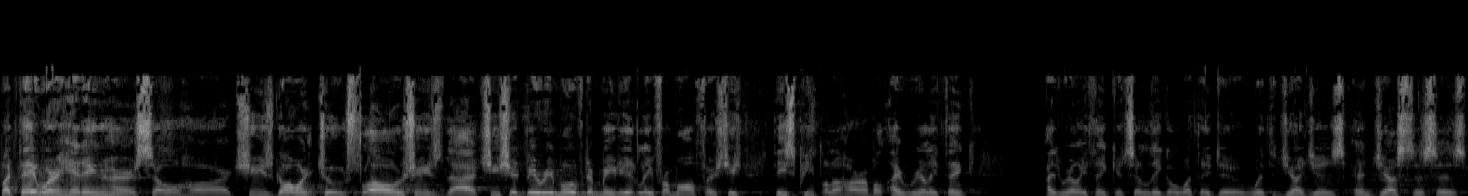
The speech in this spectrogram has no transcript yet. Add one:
But they were hitting her so hard. She's going too slow. She's that. She should be removed immediately from office. She, these people are horrible. I really think, I really think it's illegal what they do with judges and justices.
